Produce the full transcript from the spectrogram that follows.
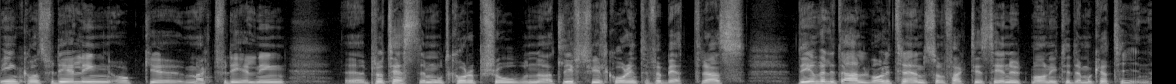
inkomstfördelning och eh, maktfördelning, protester mot korruption och att livsvillkor inte förbättras. Det är en väldigt allvarlig trend som faktiskt är en utmaning till demokratin.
